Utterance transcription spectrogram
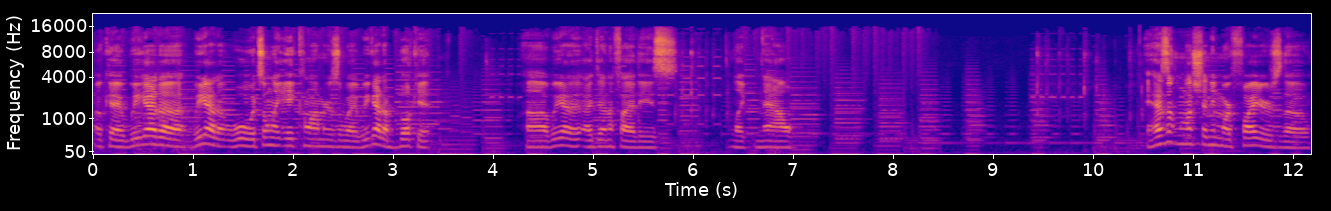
Okay, we gotta, we gotta, whoa, it's only 8 kilometers away. We gotta book it. Uh, we gotta identify these, like, now. It hasn't launched any more fighters, though.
